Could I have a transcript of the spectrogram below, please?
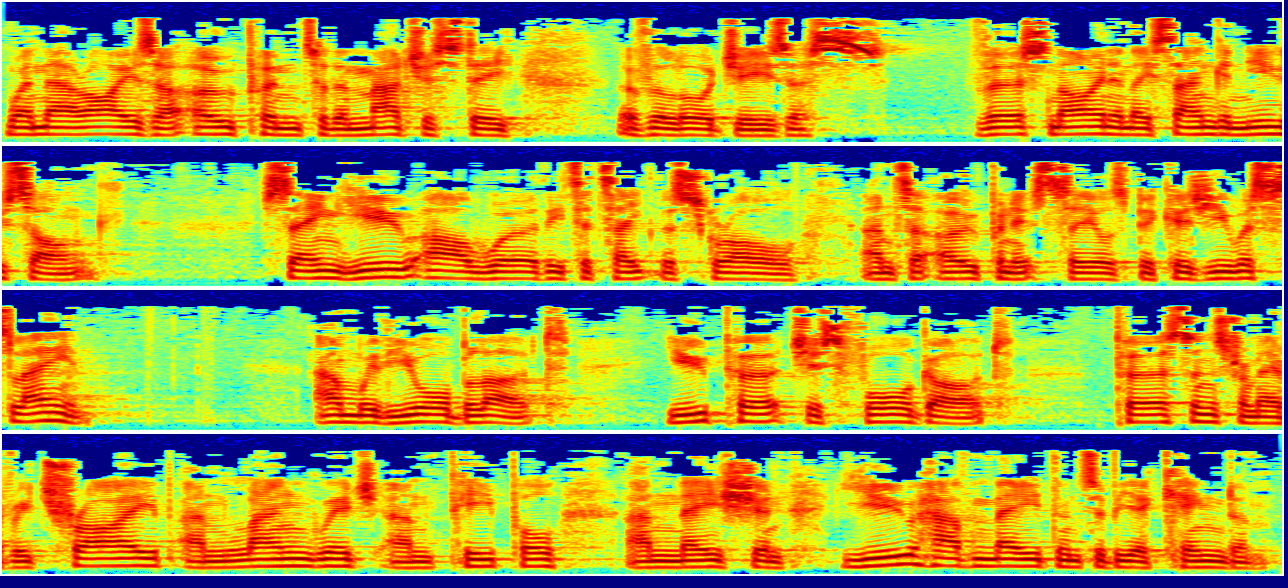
when their eyes are open to the majesty of the Lord Jesus. Verse 9, and they sang a new song, saying, You are worthy to take the scroll and to open its seals because you were slain. And with your blood, you purchased for God persons from every tribe and language and people and nation. You have made them to be a kingdom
